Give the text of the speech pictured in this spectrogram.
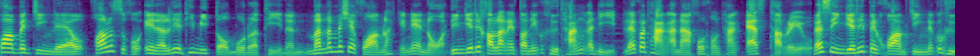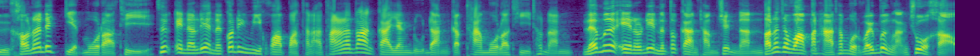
ความเป็นจริงแล้ว ความรู้สึกของเอนาเลียนที่มีต่อโมราทีนั้น มันนั้นไม่ใช่ความรักอย่างแน่นอนสิ่งเดียวที่เขารักในตอนนี้ก็คือทั้งอดีต และก็ทางอนาคตของทางแอสทาเรลและสิ่งเดียวที่เป็นความจริงนั่นก็คือเขานั้นได้เกลียดโมราทีซึ่งเอนาเลียนนั้นก็ได้มีความปรารถนาทางร่างกายอย่างดุดันกับทางโมราทีเท่านั้น และเมื่อเอนาเลียนนั้นต้องการทำเช่นนั้นเขาจะวางปัญหาทั้งหมดไว้เบื้องหลังชั่วคราว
